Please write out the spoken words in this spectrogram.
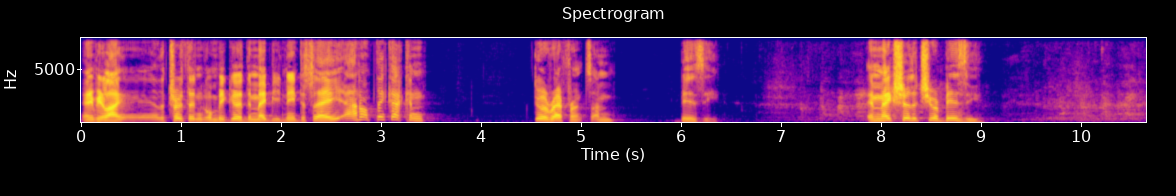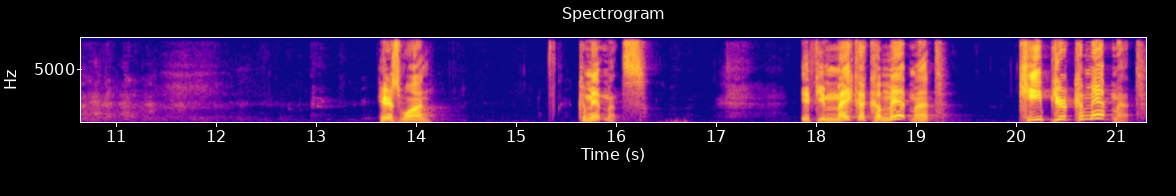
And if you're like, eh, the truth isn't going to be good, then maybe you need to say, I don't think I can do a reference. I'm busy. And make sure that you're busy. Here's one commitments. If you make a commitment, keep your commitment.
